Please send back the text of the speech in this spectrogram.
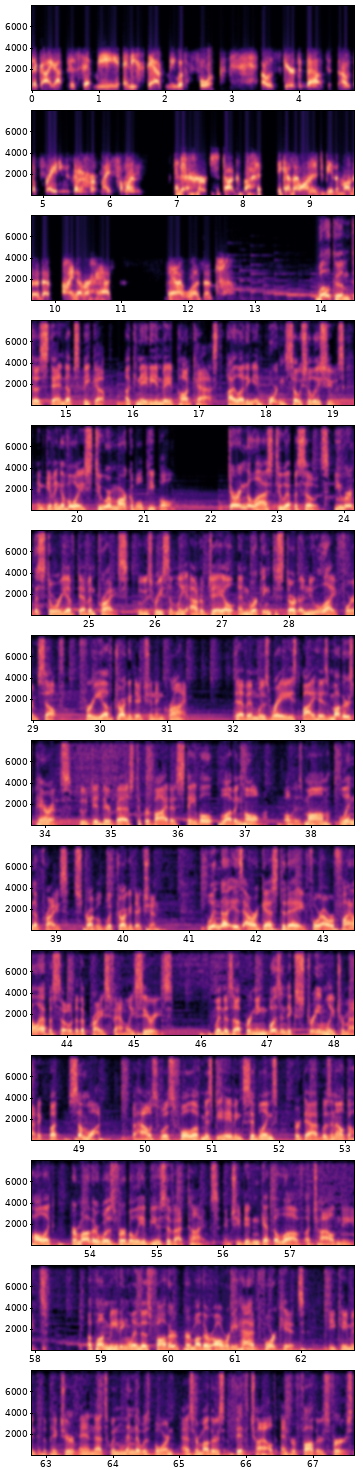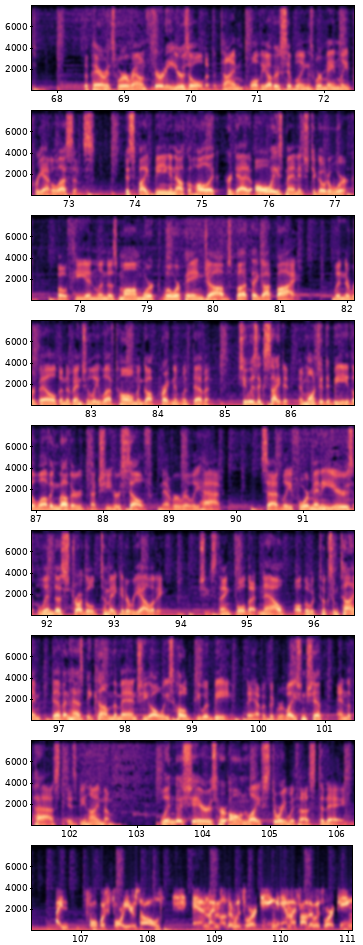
The guy got pissed at me and he stabbed me with a fork. I was scared to death. I was afraid he was going to hurt my son. And it hurts to talk about it because I wanted to be the mother that I never had. And I wasn't. Welcome to Stand Up Speak Up, a Canadian made podcast highlighting important social issues and giving a voice to remarkable people. During the last two episodes, you heard the story of Devin Price, who's recently out of jail and working to start a new life for himself, free of drug addiction and crime. Devin was raised by his mother's parents, who did their best to provide a stable, loving home, while his mom, Linda Price, struggled with drug addiction. Linda is our guest today for our final episode of the Price Family series. Linda's upbringing wasn't extremely traumatic, but somewhat. The house was full of misbehaving siblings, her dad was an alcoholic, her mother was verbally abusive at times, and she didn't get the love a child needs. Upon meeting Linda's father, her mother already had four kids. He came into the picture, and that's when Linda was born as her mother's fifth child and her father's first. The parents were around 30 years old at the time, while the other siblings were mainly pre adolescents. Despite being an alcoholic, her dad always managed to go to work, both he and Linda's mom worked lower paying jobs, but they got by. Linda rebelled and eventually left home and got pregnant with Devin. She was excited and wanted to be the loving mother that she herself never really had. Sadly, for many years, Linda struggled to make it a reality. She's thankful that now, although it took some time, Devin has become the man she always hoped he would be. They have a good relationship, and the past is behind them. Linda shares her own life story with us today. I was four years old, and my mother was working, and my father was working,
